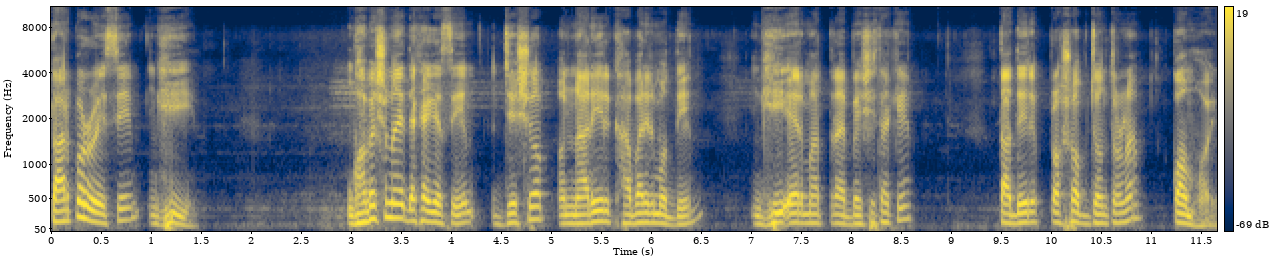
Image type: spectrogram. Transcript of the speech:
তারপর রয়েছে ঘি। গবেষণায় দেখা গেছে, যেসব নারীর খাবারের মধ্যে ঘি এর মাত্রা বেশি থাকে, তাদের প্রসব যন্ত্রণা কম হয়।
